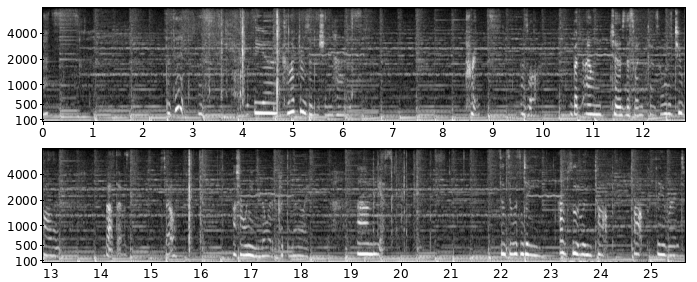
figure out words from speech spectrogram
That's that's it. The uh, collector's edition has prints as well, but I only chose this one because I wasn't too bothered about those. So, actually, I wouldn't even know where to put them anyway. Um, but yes, since it wasn't a absolutely top, top favorite,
